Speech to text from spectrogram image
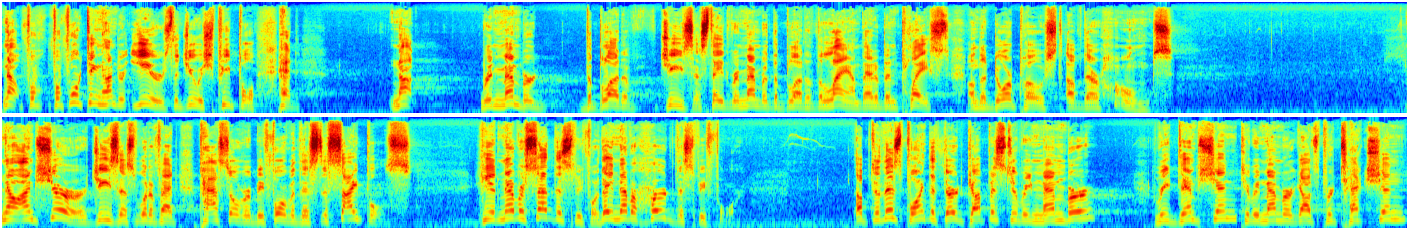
Now, for, for 1400 years, the Jewish people had not remembered the blood of Jesus. They'd remembered the blood of the Lamb that had been placed on the doorpost of their homes. Now, I'm sure Jesus would have had Passover before with his disciples. He had never said this before, they never heard this before. Up to this point, the third cup is to remember redemption, to remember God's protection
